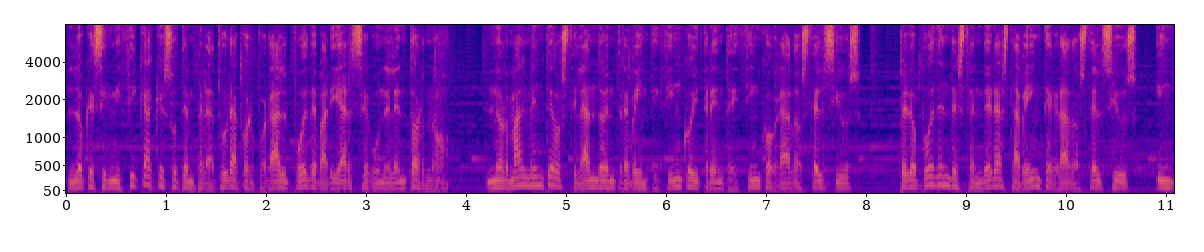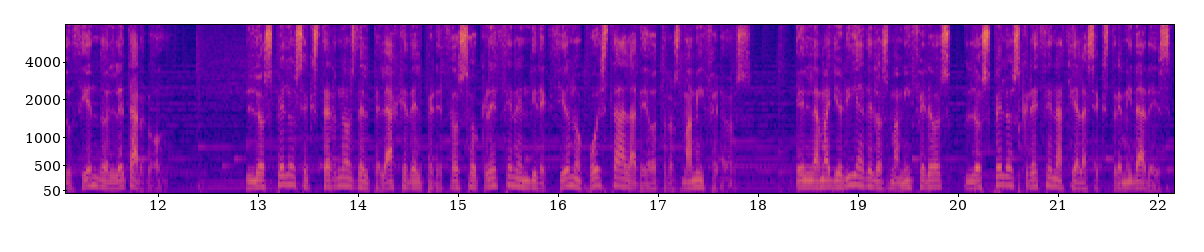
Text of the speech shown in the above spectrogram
lo que significa que su temperatura corporal puede variar según el entorno, normalmente oscilando entre 25 y 35 grados Celsius, pero pueden descender hasta 20 grados Celsius, induciendo el letargo. Los pelos externos del pelaje del perezoso crecen en dirección opuesta a la de otros mamíferos. En la mayoría de los mamíferos, los pelos crecen hacia las extremidades,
